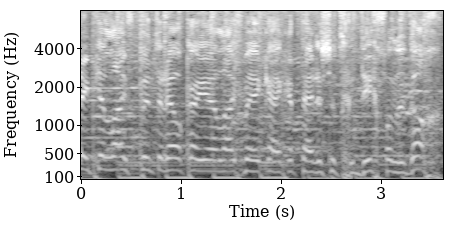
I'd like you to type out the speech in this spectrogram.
www.cfmstreekjelive.nl kan je live meekijken tijdens het gedicht van de dag.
